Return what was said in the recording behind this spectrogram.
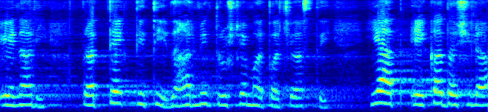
येणारी प्रत्येक तिथी धार्मिकदृष्ट्या महत्त्वाची असते. यात एकादशीला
